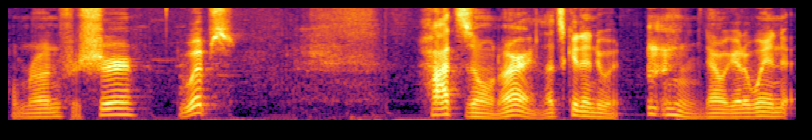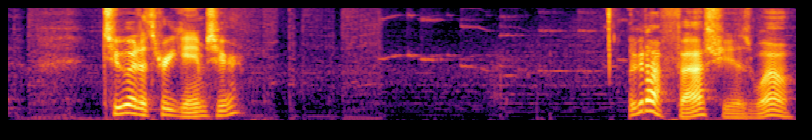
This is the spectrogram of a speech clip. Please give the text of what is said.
Home run for sure. Whoops. Hot zone. All right, let's get into it. now we got to win two out of three games here. Look at how fast she is. Wow.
